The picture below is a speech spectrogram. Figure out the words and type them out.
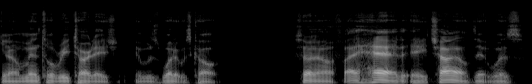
You know, mental retardation. It was what it was called. So now, if I had a child that was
